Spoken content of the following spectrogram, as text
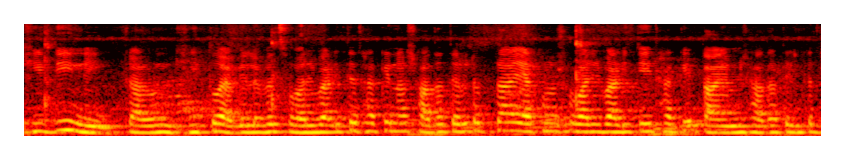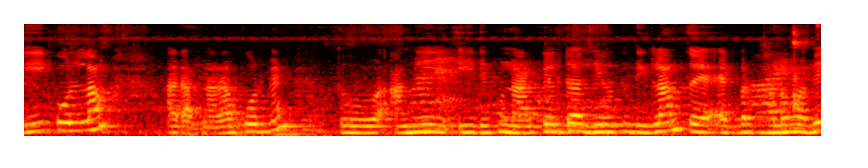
ঘি দিই নেই কারণ ঘি তো অ্যাভেলেবেল সবারই বাড়িতে থাকে না। সাদা তেলটা প্রায় এখনও সবারই বাড়িতেই থাকে, তাই আমি সাদা তেলটা দিয়েই করলাম। আর আপনারাও করবেন। তো আমি এই দেখুন, নারকেলটা যেহেতু দিলাম, তো একবার ভালোভাবে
